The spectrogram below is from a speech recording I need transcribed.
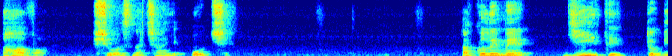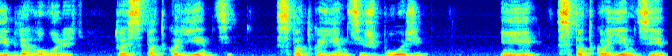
Ава, що означає Отче. А коли ми діти, то Біблія говорить, то спадкоємці, спадкоємці ж Божі, і спадкоємці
